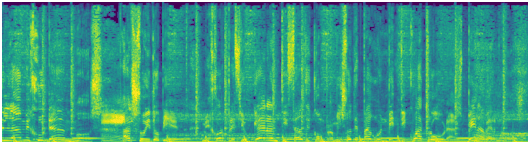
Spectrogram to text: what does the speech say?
Te la mejoramos. Has oído bien. Mejor precio garantizado y compromiso de pago en 24 horas. Ven a vernos.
